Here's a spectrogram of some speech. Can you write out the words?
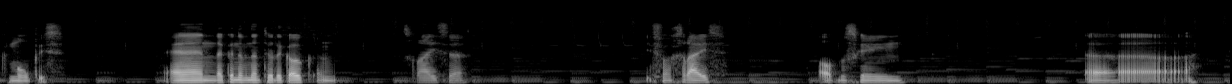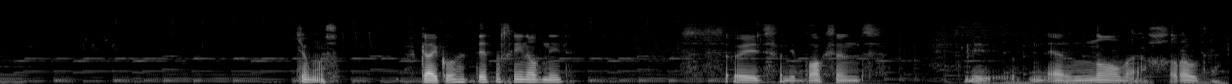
Knopjes. En dan kunnen we natuurlijk ook een grijze, iets van grijs, of misschien, uh, jongens, even kijken hoor, dit misschien of niet, zoiets van die boxens, die enorme grote.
